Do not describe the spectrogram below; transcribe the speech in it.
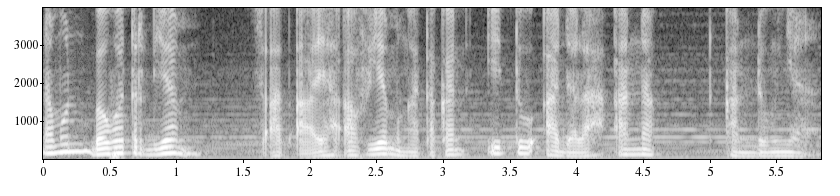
Namun Bawa terdiam saat ayah Avia mengatakan itu adalah anak kandungnya.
